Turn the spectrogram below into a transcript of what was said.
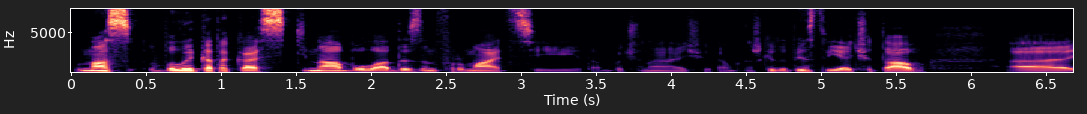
у нас велика така стіна була дезінформації, там починаючи там книжки в дитинстві, я читав. Е,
